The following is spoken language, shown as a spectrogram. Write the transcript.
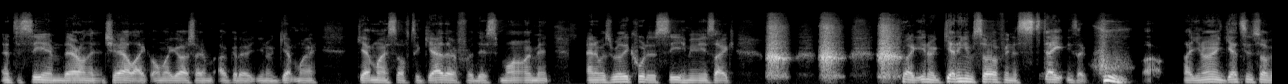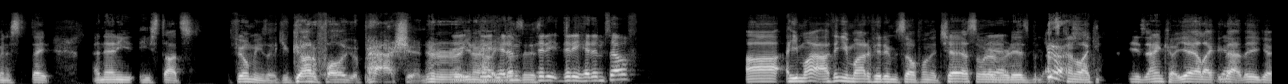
And to see him there on the chair like oh my gosh i have got to you know get my get myself together for this moment. And it was really cool to see him he's like like you know getting himself in a state. He's like like, you know and gets himself in a state. And then he he starts filming. He's like you got to follow your passion. You know did he hit him, did he, did he hit himself uh, he might. I think he might have hit himself on the chest or whatever yeah. it is, but that's yes. kind of like his anchor. Yeah, like yeah. that. There you go.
